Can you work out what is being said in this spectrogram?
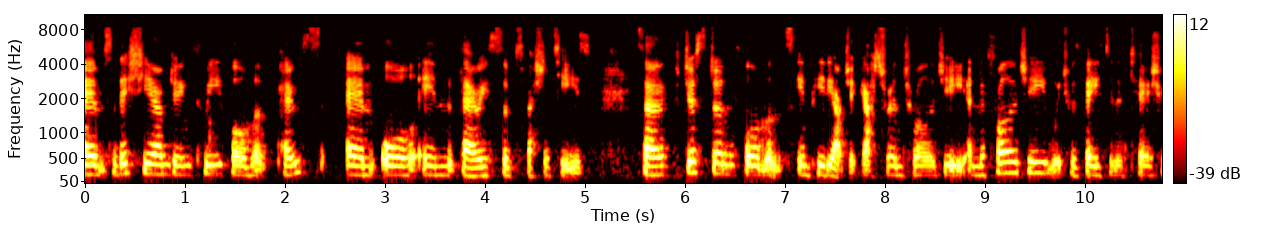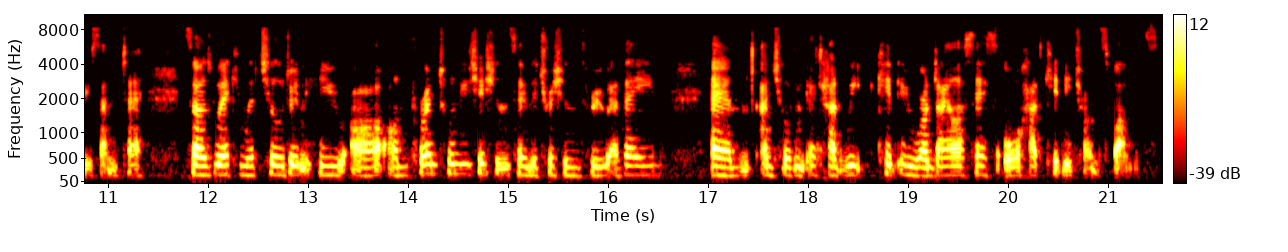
Um, so this year I'm doing three four month posts, um, all in various subspecialties. So I've just done four months in paediatric gastroenterology and nephrology, which was based in a tertiary centre. So I was working with children who are on parenteral nutrition, so nutrition through a vein, um, and children who had kid who were on dialysis or had kidney transplants.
